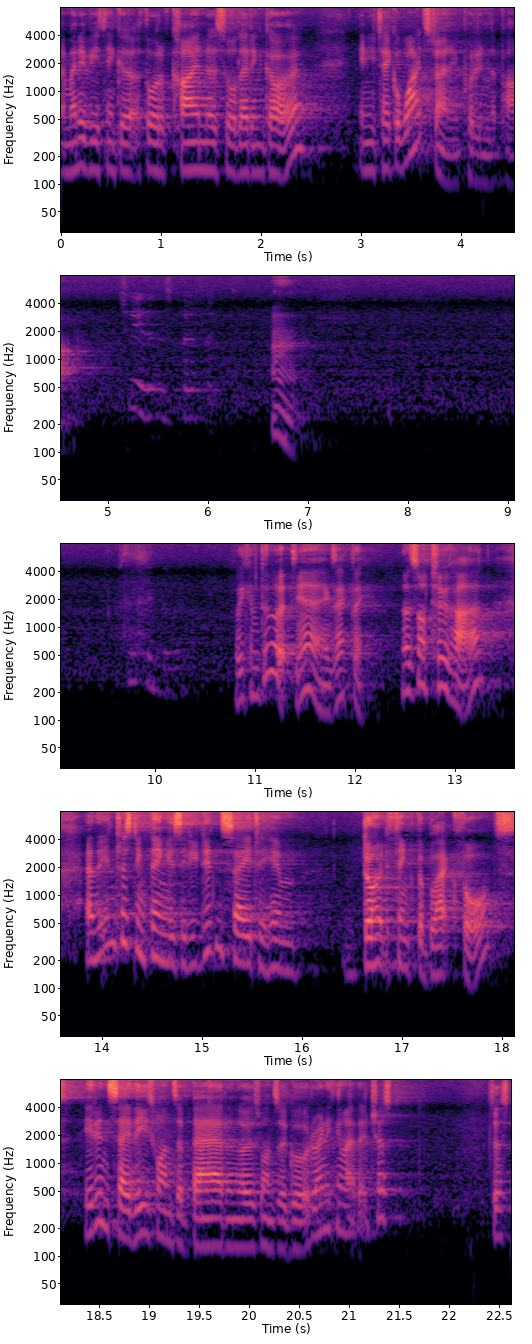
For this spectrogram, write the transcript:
And whenever you think a thought of kindness or letting go, then you take a white stone and you put it in the pile. Gee, this is perfect. Hmm. You can do it. We can do it, yeah, exactly. No, it's not too hard. And the interesting thing is that he didn't say to him, don't think the black thoughts. He didn't say these ones are bad and those ones are good or anything like that. Just, just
